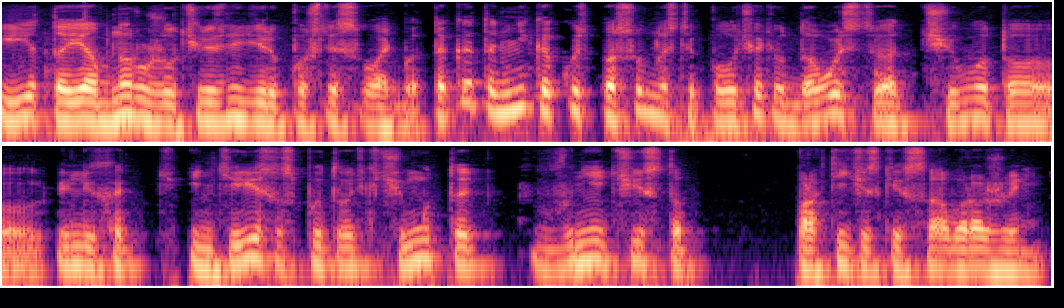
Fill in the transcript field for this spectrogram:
и это я обнаружил через неделю после свадьбы, так это никакой способности получать удовольствие от чего-то или хоть интерес испытывать к чему-то вне чисто практических соображений.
